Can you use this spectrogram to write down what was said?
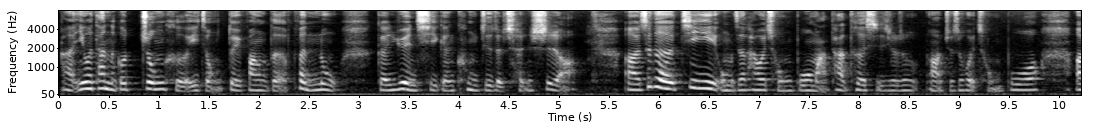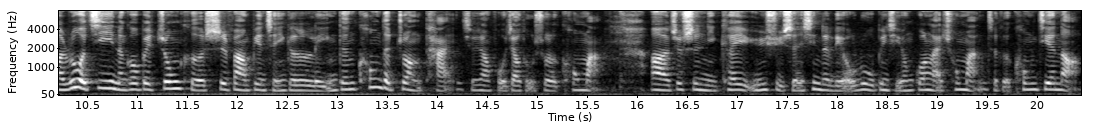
啊，因为它能够中和一种对方的愤怒、跟怨气、跟控制的程式哦。呃，这个记忆我们知道它会重播嘛，它的特性就是啊，就是会重播。呃，如果记忆能够被中和释放，变成一个零跟空的状态，就像佛教徒说的空嘛，啊，就是你可以允许神性的流入，并且用光来充满这个空间呢。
